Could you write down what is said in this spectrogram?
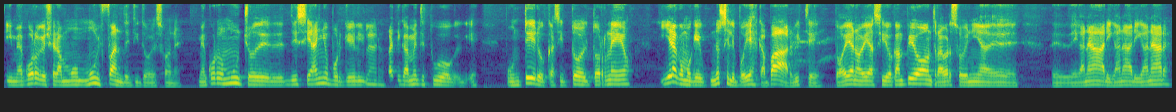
y me acuerdo que yo era muy, fan de Tito Besone. Me acuerdo mucho de, ese año porque él prácticamente estuvo eh, puntero casi todo el torneo y era como que no se le podía escapar, ¿viste? Todavía no había sido campeón, Traverso venía de, de, ganar y ganar y ganar,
